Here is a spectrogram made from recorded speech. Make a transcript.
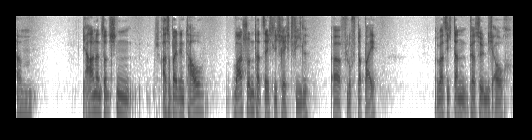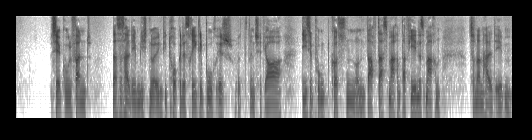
Ähm, ja, und ansonsten, also bei den Tau war schon tatsächlich recht viel äh, Fluff dabei. Was ich dann persönlich auch sehr cool fand, dass es halt eben nicht nur irgendwie trockenes Regelbuch ist, wo drin steht, ja, diese Punktkosten und darf das machen, darf jenes machen, sondern halt eben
